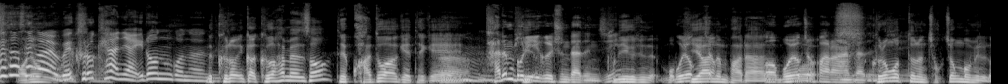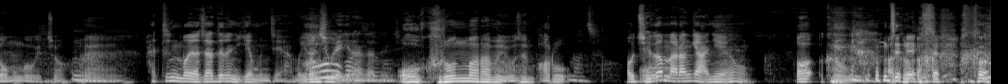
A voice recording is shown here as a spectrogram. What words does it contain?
회사 생활 왜 부분이 그렇게 있어요. 하냐 이런 거는 그러니까 그거 하면서 되게 과도하게 되게 어, 음. 다른 불이익을 준다든지 분위기 좀뭐 모욕적- 비하는 발언, 어, 모욕적 뭐 발언한다든지 그런 것들은 적정 범위를 넘은 거겠죠. 음. 네. 하여튼 뭐 여자들은 이게 문제야. 뭐 이런 식으로 어, 얘기를 맞아. 한다든지. 어 그런 말하면 요새는 바로 맞아. 어, 제가 어. 말한 게 아니에요. 아 그럼 아, 네. 그럼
